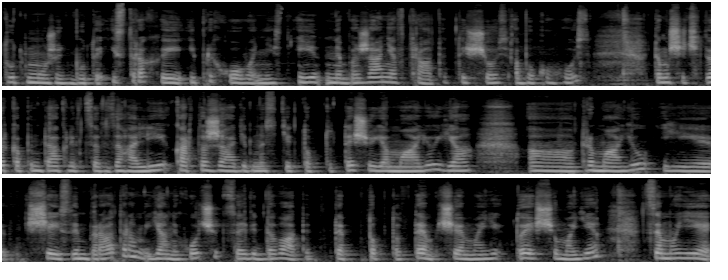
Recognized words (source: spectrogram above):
тут можуть бути і страхи, і прихованість, і небажання втратити щось або когось, тому що четвірка пентаклів це взагалі карта жадібності, тобто те, що я маю, я а, тримаю, і ще й з імператором я не хочу це віддавати. Тобто те, що моє, те, що моє, це моє.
